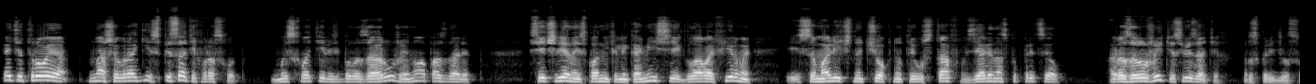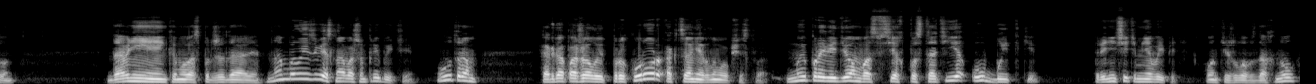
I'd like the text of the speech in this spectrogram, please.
Эти трое — наши враги, списать их в расход». Мы схватились было за оружие, но опоздали. Все члены исполнительной комиссии, глава фирмы и самолично чокнутый устав взяли нас под прицел. «Разоружить и связать их», — распорядился он. «Давненько мы вас поджидали. Нам было известно о вашем прибытии. Утром...» Когда пожалует прокурор акционерного общества, мы проведем вас всех по статье «Убытки». Принесите мне выпить. Он тяжело вздохнул,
